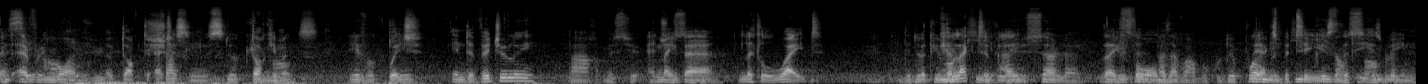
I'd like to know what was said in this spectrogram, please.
and every one of Dr. Etcheson's document documents, which individually par may bear little weight, Des documents qui, à eux seuls, risquent de ne pas avoir beaucoup de poids, mais qui, expertise pris that he has ensemble, been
